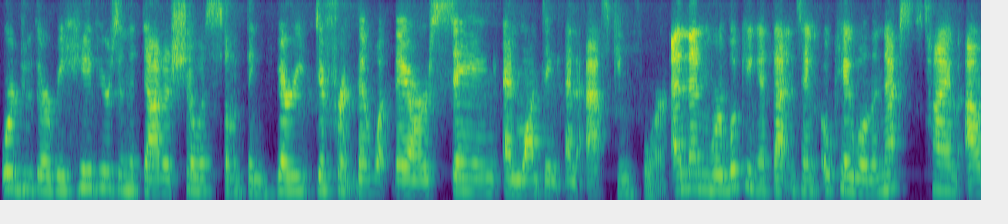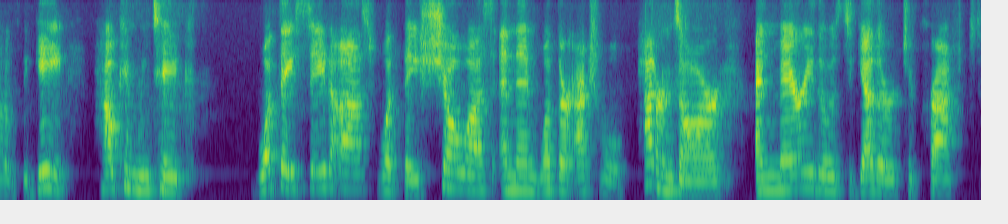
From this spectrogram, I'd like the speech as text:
Or do their behaviors in the data show us something very different than what they are saying and wanting and asking for? And then we're looking at that and saying okay well the next time out of the gate how can we take what they say to us what they show us and then what their actual patterns are and marry those together to craft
